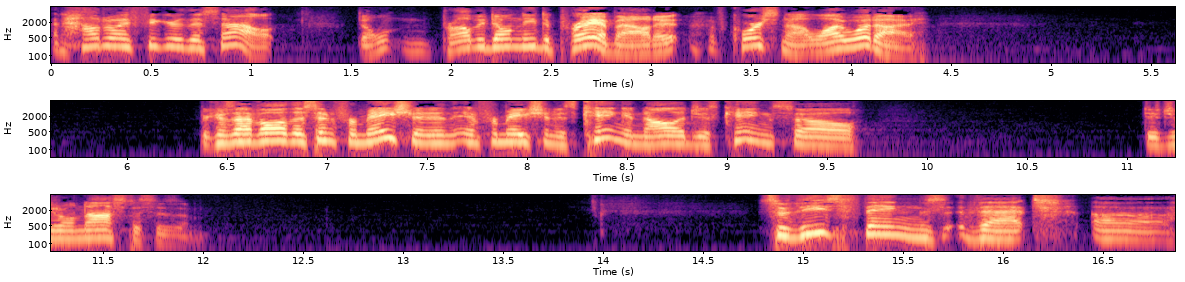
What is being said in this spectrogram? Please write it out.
And how do I figure this out? Don't probably don't need to pray about it. Of course not. Why would I? Because I have all this information, and information is king, and knowledge is king, so digital Gnosticism. So these things that uh,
